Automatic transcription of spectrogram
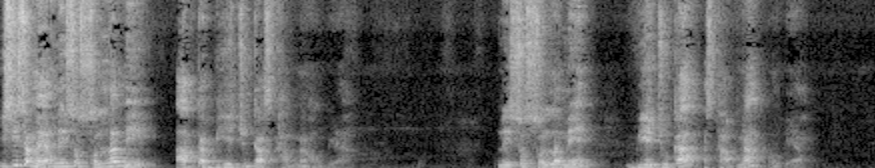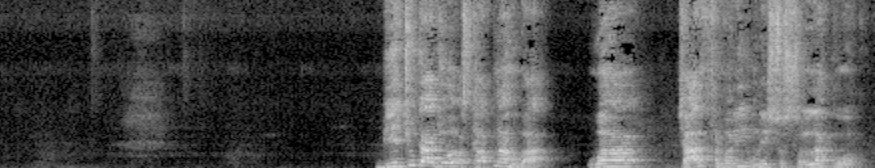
इसी समय 1916 में आपका बीएचयू का स्थापना हो गया। 1916 में बीएचयू का स्थापना हो गया। बीएचयू का जो स्थापना हुआ, वह 4 फरवरी 1916 को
